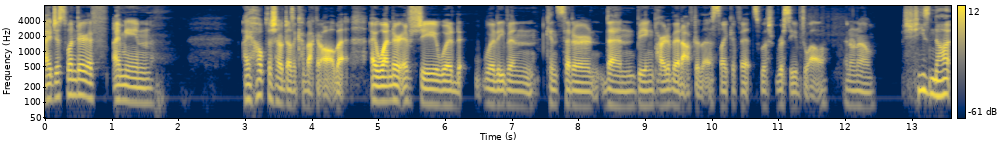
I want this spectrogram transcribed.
I just wonder if I mean I hope the show doesn't come back at all, but I wonder if she would would even consider then being part of it after this, like if it's received well. I don't know. she's not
